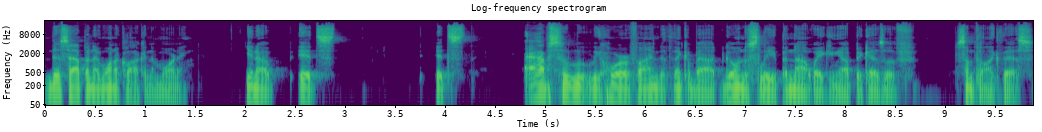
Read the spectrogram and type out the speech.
This happened at one o'clock in the morning. You know, it's, it's absolutely horrifying to think about going to sleep and not waking up because of something like this.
